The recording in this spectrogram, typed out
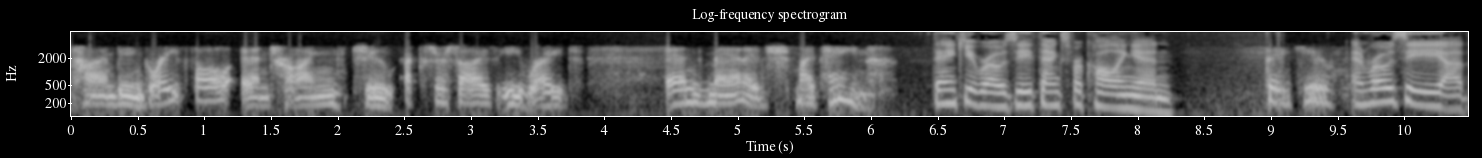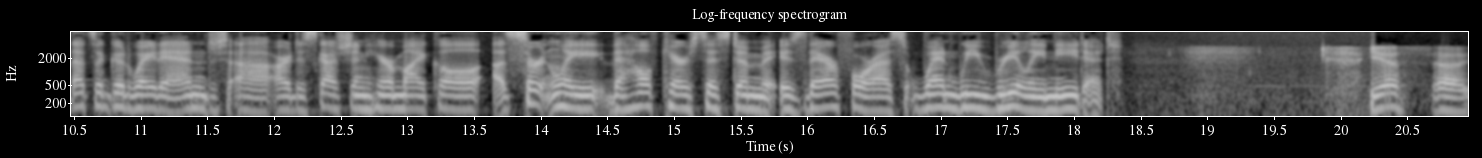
time being grateful and trying to exercise, eat right, and manage my pain. Thank you, Rosie. Thanks for calling in. Thank you. And Rosie, uh, that's a good way to end uh, our discussion here, Michael. Uh, certainly, the healthcare system is there for us when we really need it. Yes, uh,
